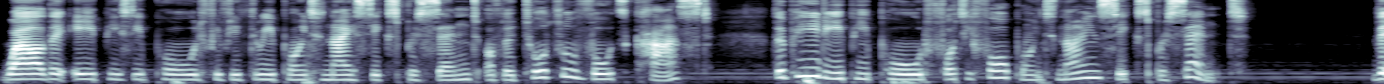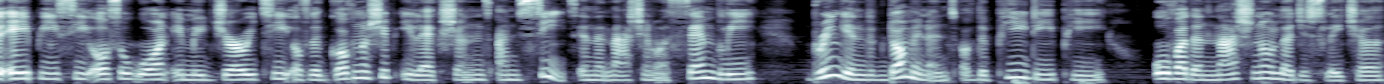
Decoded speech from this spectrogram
While the APC polled 53.96% of the total votes cast, the PDP polled 44.96%. The APC also won a majority of the governorship elections and seats in the National Assembly, bringing the dominance of the PDP over the national legislature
